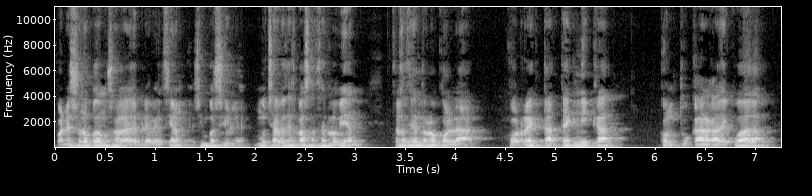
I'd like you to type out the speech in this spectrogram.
por eso no podemos hablar de prevención, es imposible. Muchas veces vas a hacerlo bien, estás haciéndolo con la correcta técnica, con tu carga adecuada,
